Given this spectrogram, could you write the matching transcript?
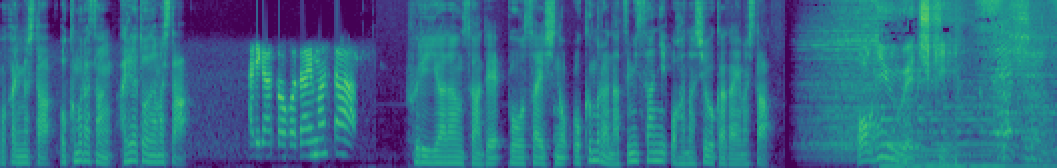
わかりました。奥村さん、ありがとうございました。ありがとうございました。フリーアナウンサーで防災士の奥村夏美さんにお話を伺いました。荻上チキ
